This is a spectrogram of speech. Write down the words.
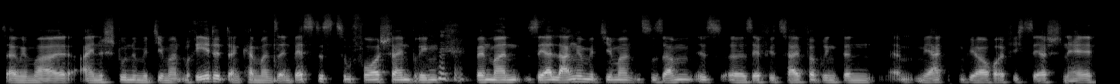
sagen wir mal, eine Stunde mit jemandem redet, dann kann man sein Bestes zum Vorschein bringen. Wenn man sehr lange mit jemandem zusammen ist, äh, sehr viel Zeit verbringt, dann ähm, merken wir häufig sehr schnell,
